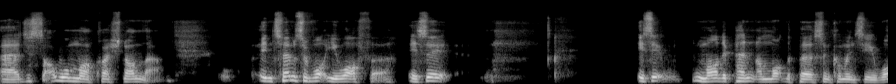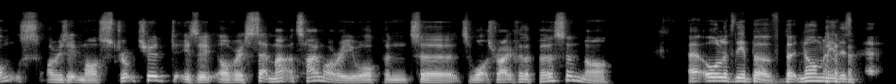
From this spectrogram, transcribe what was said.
uh, just sort of one more question on that. In terms of what you offer, is it is it more dependent on what the person coming to you wants, or is it more structured? Is it over a set amount of time, or are you open to to what's right for the person, or uh, all of the above? But normally, there's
